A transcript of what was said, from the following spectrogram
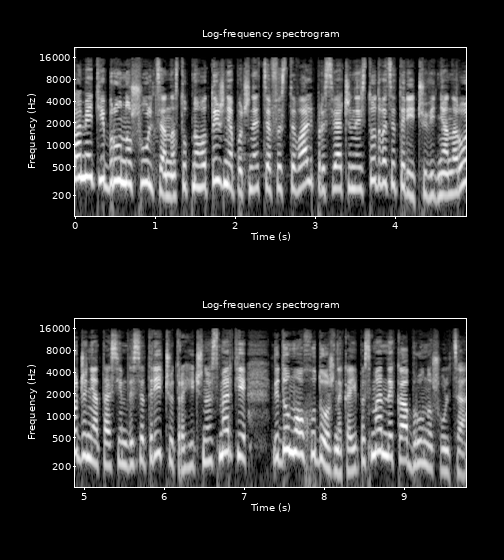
Пам'яті Бруно Шульца наступного тижня почнеться фестиваль, присвячений 120-річчю від дня народження та 70-річчю трагічної смерті відомого художника і письменника Бруно Шульца.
